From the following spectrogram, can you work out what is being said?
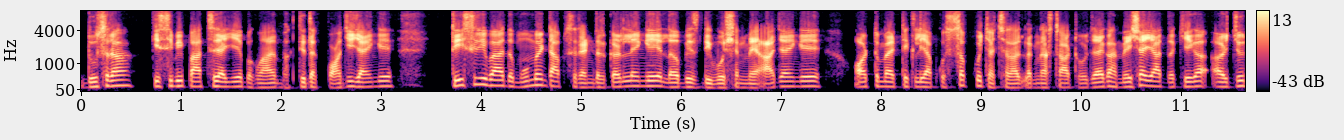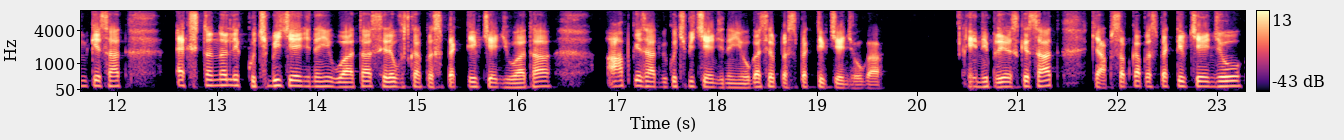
दूसरा, किसी भी पाथ से आइए, भगवान भक्ति तक पहुँच ही जाएँगे। तीसरी बात द मोमेंट आप सरेंडर कर लेंगे लव इज़ डिवोशन में आ जाएँगे ऑटोमेटिकली आपको सब कुछ अच्छा लगना स्टार्ट हो जाएगा। हमेशा याद रखिएगा, अर्जुन के साथ एक्सटर्नली कुछ भी चेंज नहीं हुआ था, सिर्फ़ उसका परस्पेक्टिव चेंज हुआ था। आपके साथ भी कुछ भी चेंज नहीं होगा सिर्फ़ परस्पेक्टिव चेंज होगा। इन्हीं प्रेयर्स के साथ कि आप सबका परस्पेक्टिव चेंज हो।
